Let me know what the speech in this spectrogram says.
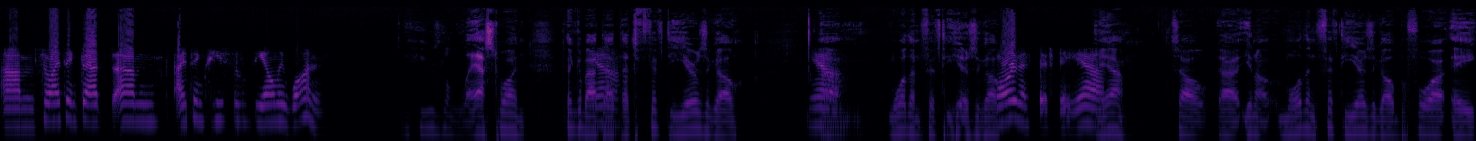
um, so I think that um, I think he's the only one. He was the last one. Think about yeah. that. That's 50 years ago. Yeah. Um, more than 50 years ago. More than 50, yeah. Yeah. So, uh, you know, more than 50 years ago before a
